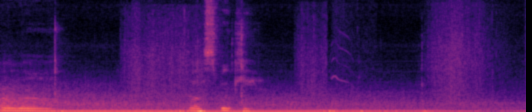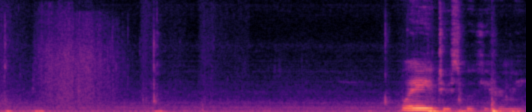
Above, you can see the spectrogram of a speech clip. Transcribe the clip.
Oh no. Oh, spooky. Way too spooky for me.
